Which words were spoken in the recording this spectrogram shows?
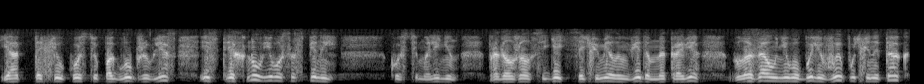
я оттащил Костю поглубже в лес и стряхнул его со спины. Костя Малинин продолжал сидеть с очумелым видом на траве. Глаза у него были выпучены так,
